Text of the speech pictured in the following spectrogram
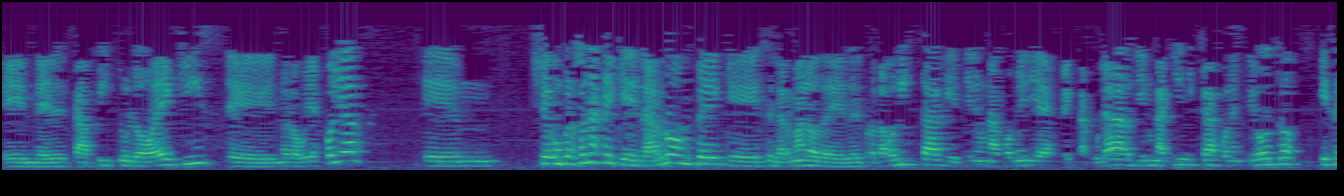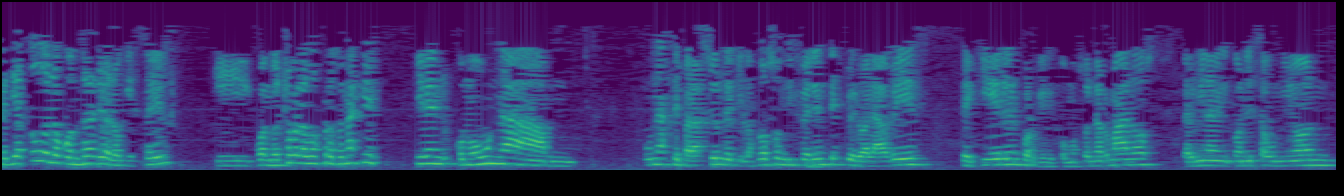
en el capítulo X, eh, no lo voy a espolear, eh, llega un personaje que la rompe, que es el hermano del protagonista, que tiene una comedia espectacular, tiene una química con este otro, que sería todo lo contrario a lo que es él, y cuando chocan los dos personajes tienen como una, una separación de que los dos son diferentes, pero a la vez se quieren porque como son hermanos, terminan con esa unión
